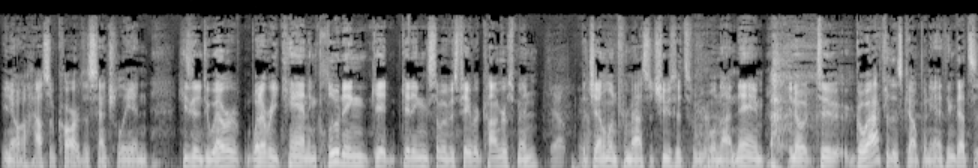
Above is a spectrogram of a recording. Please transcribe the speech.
you know, a house of cards essentially, and he's going to do whatever whatever he can, including get, getting some of his favorite congressmen, yep, the gentleman from Massachusetts, who we will not name, you know, to go after this company. I think that's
